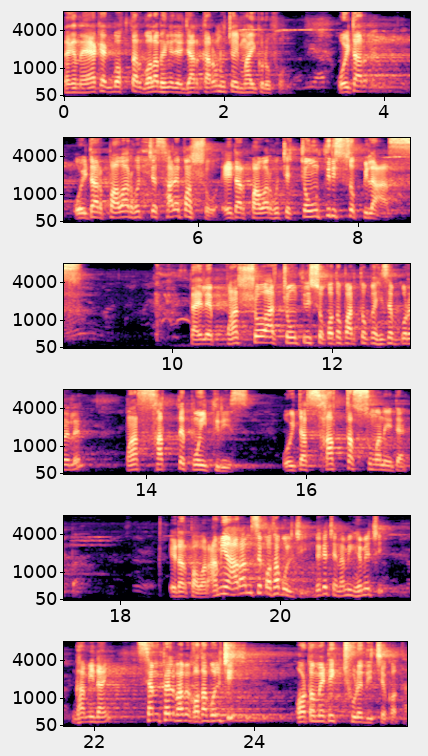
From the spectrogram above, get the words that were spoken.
দেখেন, এক এক বক্তার গলা ভেঙে যায়। যার কারণ হচ্ছে ওই মাইক্রোফোন। ওইটার ওইটার পাওয়ার হচ্ছে সাড়ে পাঁচশো। এটার পাওয়ার হচ্ছে চৌত্রিশশো প্লাস তাইলে পাঁচশো আর চৌত্রিশশো কত পার্থক্য হিসেব করে এলেন? পাঁচ সাততে পঁয়ত্রিশ। ওইটা সাতটার সমান এটা একটা। এটার পাওয়ার আমি আরামসে কথা বলছি, দেখেছেন? আমি ঘেমেছি, ঘামি নাই স্যাম্পেলভাবে কথা বলছি অটোমেটিক ছুড়ে দিচ্ছে কথা।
